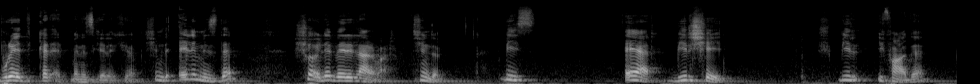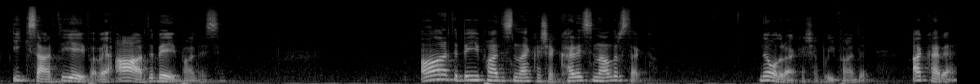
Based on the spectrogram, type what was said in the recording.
Buraya dikkat etmeniz gerekiyor. Şimdi elimizde şöyle veriler var. Şimdi biz eğer bir şeyin bir ifade x artı y ifade veya a artı b ifadesi a artı b ifadesinin arkadaşlar karesini alırsak ne olur arkadaşlar bu ifade? a kare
